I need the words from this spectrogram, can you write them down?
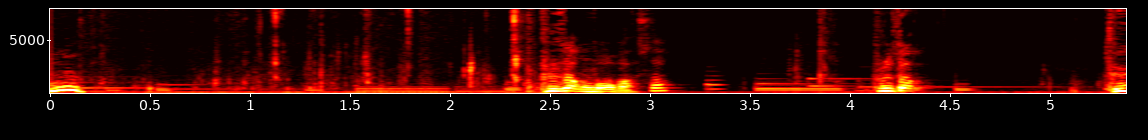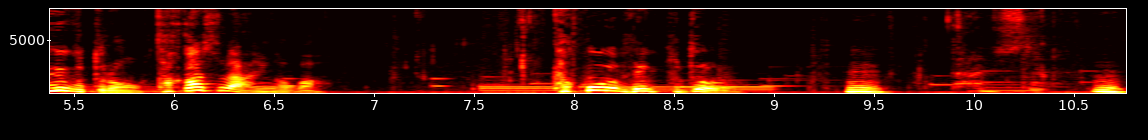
음! 불닭 먹어봤어? 불닭 되게 부드러워. 닭가슴살 아닌가 봐. 닭고기가 되게 부드러워. 응. 응.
